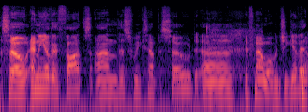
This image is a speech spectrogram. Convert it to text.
so, any other thoughts on this week's episode? Uh, if not, what would you give it?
